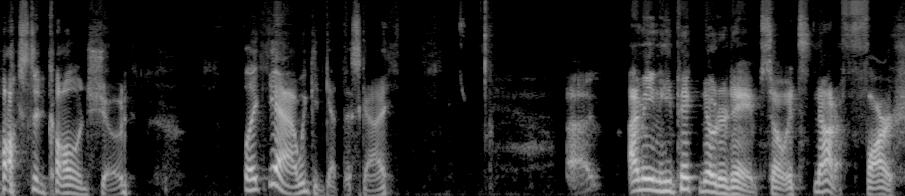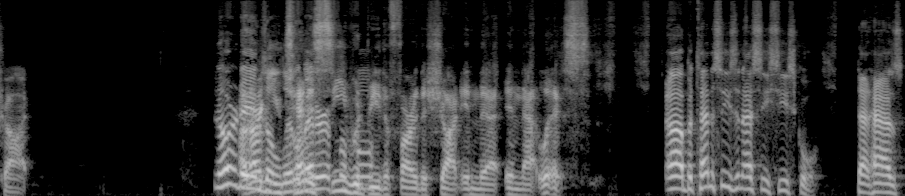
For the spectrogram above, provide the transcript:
Boston College showed. Like, yeah, we could get this guy. Uh, I mean, he picked Notre Dame, so it's not a far shot. Notre Dame's a little better. Tennessee would be the farthest shot in that in that list. Uh, but Tennessee's an SEC school that has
